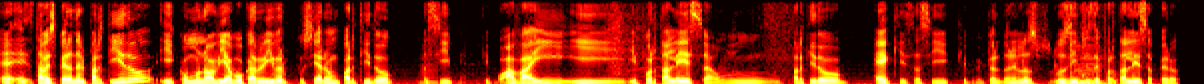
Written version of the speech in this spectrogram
eh, eh, estaba esperando el partido y como no había Boca River, pusieron un partido Mm. así, tipo Havaí y, y Fortaleza, un partido X, así, que me perdonen los, los hinchas de Mm. Fortaleza, pero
